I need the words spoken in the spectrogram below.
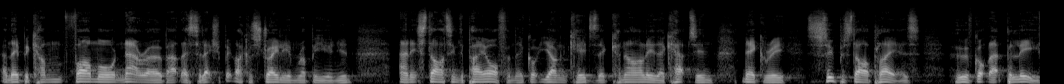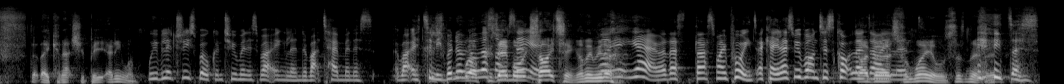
and they've become far more narrow about their selection, a bit like Australian Rugby Union and it's starting to pay off. And they've got young kids, they're Canali, their captain, Negri, superstar players who have got that belief that they can actually beat anyone. We've literally spoken two minutes about England, about ten minutes about Italy, but no, well, no, that's they're more saying. exciting. I mean, we well, know. yeah, well, that's that's my point. Okay, let's move on to Scotland Diverts Ireland. from Wales, doesn't it? it does.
